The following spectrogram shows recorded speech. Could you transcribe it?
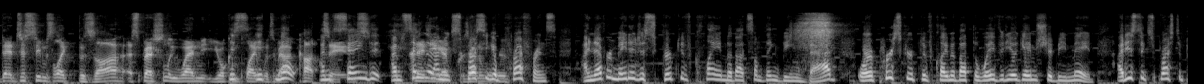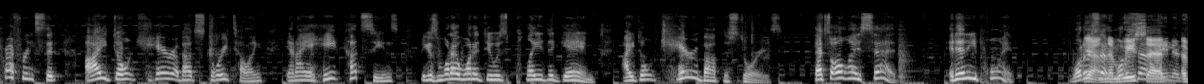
that just seems like bizarre, especially when your This- complaint it- was about no, cutscenes. I'm saying that I'm saying that I'm expressing a with- preference. I never made a descriptive claim about something being bad or a prescriptive claim about the way video games should be made. I just expressed a preference that I don't care about storytelling and I hate cutscenes because what I want to do is play the game. I don't care about the stories. That's all I said at any point. What yeah, does and that- then what we said, "Have you ever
